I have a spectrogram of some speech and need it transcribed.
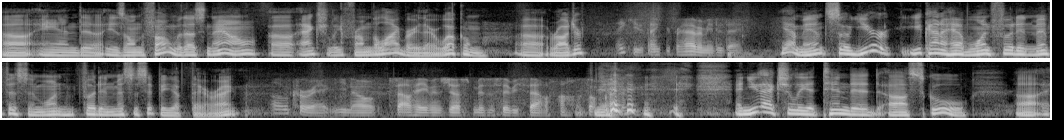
uh, and uh, is on the phone with us now, uh, actually from the library there. Welcome, uh, Roger. Thank you. Thank you for having me today. Yeah, man. So you're you kind of have one foot in Memphis and one foot in Mississippi up there, right? Oh, correct. You know, Southaven's just Mississippi South. So- And you actually attended uh, school uh,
